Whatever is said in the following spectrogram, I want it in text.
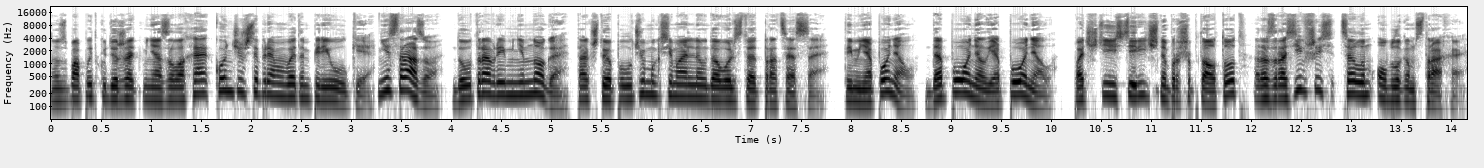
но за попытку держать меня за лоха кончишься прямо в этом переулке. Не сразу. До утра времени много, так что я получу максимальное удовольствие от процесса. Ты меня понял? Да понял я, понял. Почти истерично прошептал тот, разразившись целым облаком страха.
